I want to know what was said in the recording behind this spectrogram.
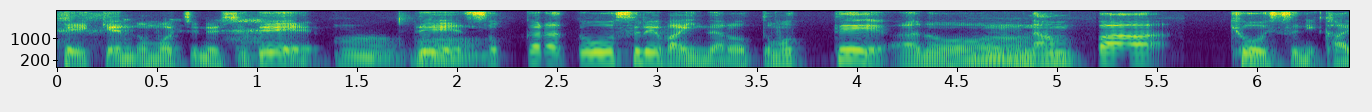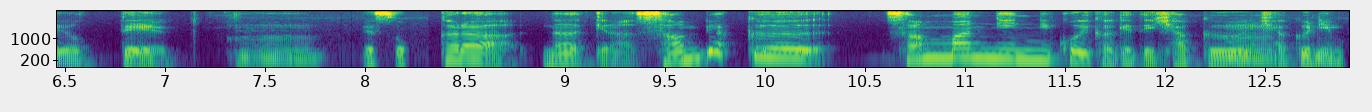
経験の持ち主で、うん。で、そっからどうすればいいんだろうと思って、あの、うん。ナンパ教室に通って、うん。で、そっから、なんだっけな、300、3万人に声かけてうん。100、100人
